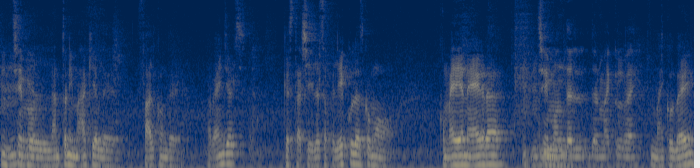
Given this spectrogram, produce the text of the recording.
el Anthony Mackie, el de Falcon de Avengers, que está chile esa película, es como comedia negra, Simón del, del Michael Bay, Michael Bay.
